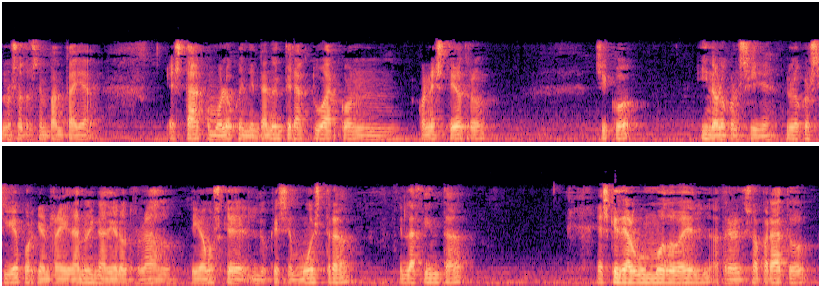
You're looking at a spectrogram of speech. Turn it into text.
nosotros en pantalla, está como loco intentando interactuar con, con este otro chico y no lo consigue. No lo consigue porque en realidad no hay nadie al otro lado. Digamos que lo que se muestra en la cinta es que de algún modo él, a través de su aparato,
